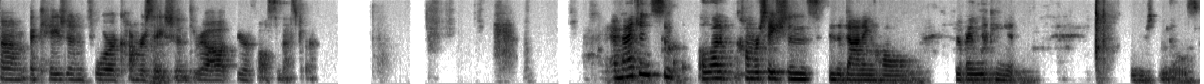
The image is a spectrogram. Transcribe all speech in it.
um, occasion for conversation throughout your fall semester. Imagine some a lot of conversations in the dining hall. by looking at meals.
